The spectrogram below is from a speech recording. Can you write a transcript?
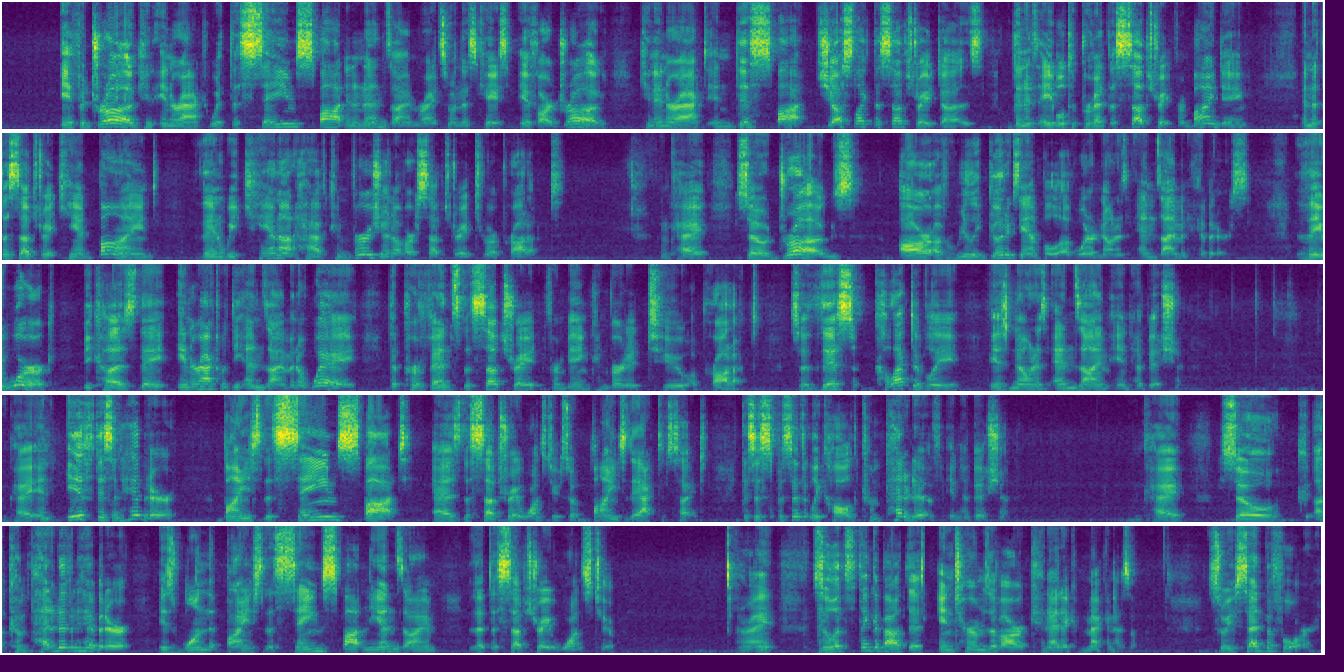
if a drug can interact with the same spot in an enzyme, right, so in this case, if our drug can interact in this spot just like the substrate does, then it's able to prevent the substrate from binding, and if the substrate can't bind, then we cannot have conversion of our substrate to our product. Okay, so drugs are a really good example of what are known as enzyme inhibitors. They work because they interact with the enzyme in a way that prevents the substrate from being converted to a product. So this collectively is known as enzyme inhibition. Okay, and if this inhibitor binds to the same spot as the substrate wants to, so it binds to the active site, this is specifically called competitive inhibition. Okay, so a competitive inhibitor is one that binds to the same spot in the enzyme that the substrate wants to. All right, so let's think about this in terms of our kinetic mechanism. So we've said before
